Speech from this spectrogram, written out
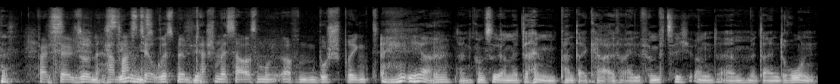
falls da so ein Hamas-Terrorist mit dem Taschenmesser aus dem, auf den Busch springt. Ja, dann kommst du da mit deinem Panther KF51 und ähm, mit deinen Drohnen.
